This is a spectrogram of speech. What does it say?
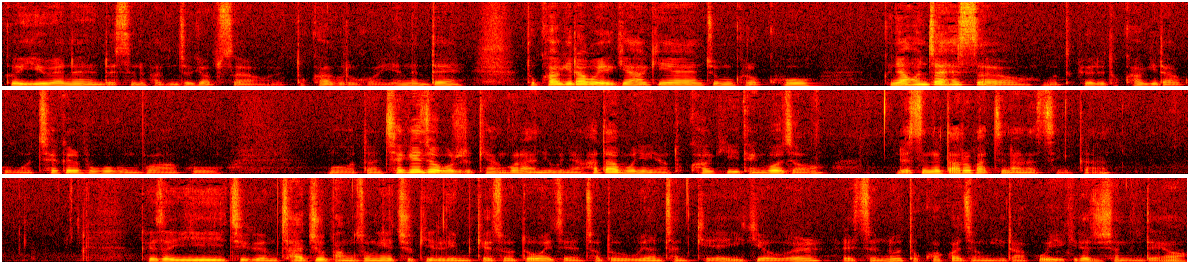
그 이후에는 레슨을 받은 적이 없어요. 독학으로 거의 했는데 독학이라고 얘기하기엔 좀 그렇고 그냥 혼자 했어요. 뭐 특별히 독학이라고 뭐 책을 보고 공부하고 뭐 어떤 체계적으로 이렇게 한 건 아니고 그냥 하다 보니 그냥 독학이 된 거죠. 레슨을 따로 받진 않았으니까. 그래서 이 지금 자주 방송해 주길 님께서도 이제 저도 우연찮게 2개월 레슨 후 독학 과정이라고 얘기를 해주셨는데요.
